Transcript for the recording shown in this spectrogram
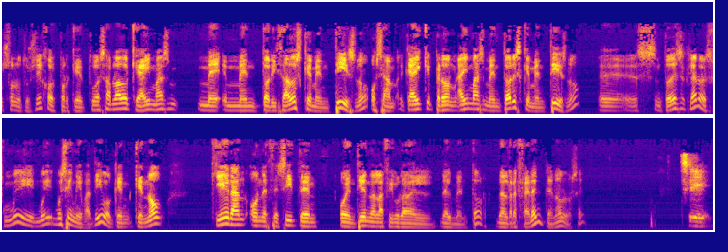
solo tus hijos, porque tú has hablado que hay más mentorizados que mentís, ¿no? O sea, que hay que, perdón, hay más mentores que mentís, ¿no? entonces, claro, es muy, muy, muy significativo que, que no quieran o necesiten o entiendan la figura del, mentor, del referente, no lo sé. Sí,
